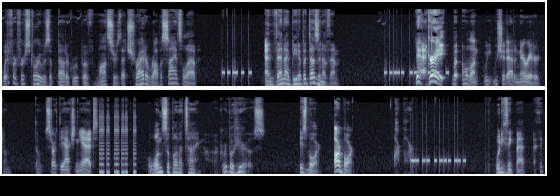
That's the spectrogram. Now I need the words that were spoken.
What if our first story was about a group of monsters that try to rob a science lab? And then I beat up a dozen of them. Yeah, great! But hold on, we, we should add a narrator. Don't, don't start the action yet. Once upon a time, a group of heroes is born. Are born. What do you think, Matt? I think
